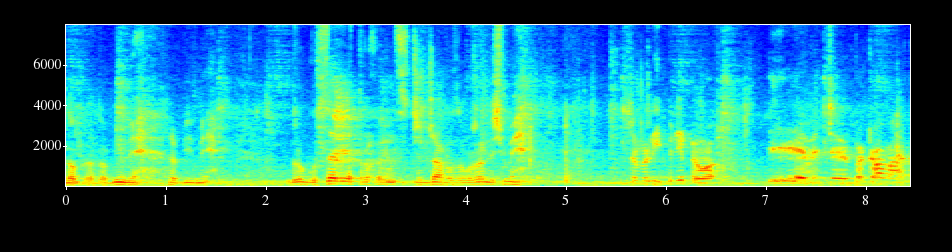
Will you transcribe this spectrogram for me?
Dobra, robimy, robimy drugą serię, trochę więcej ciężaru założyliśmy, żeby lipy nie było. I będziemy pakować.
